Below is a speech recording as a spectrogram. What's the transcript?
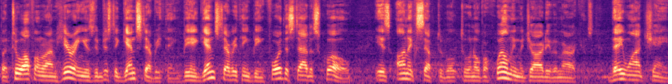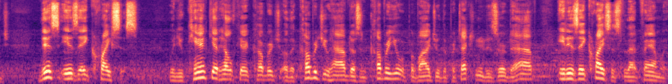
But too often what I'm hearing is they're just against everything. Being against everything, being for the status quo, is unacceptable to an overwhelming majority of Americans. They want change. This is a crisis. When you can't get health care coverage or the coverage you have doesn't cover you or provide you the protection you deserve to have, it is a crisis for that family.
